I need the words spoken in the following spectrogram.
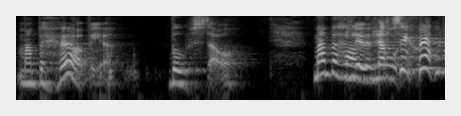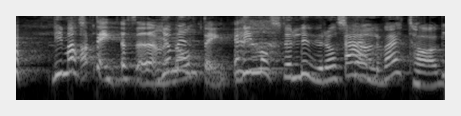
man behöver ju boosta och Man behöver... lura sig själv. Vi måste- Jag tänkte säga men Ja, men någonting. vi måste lura oss Ja. Mm. själva ett tag.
